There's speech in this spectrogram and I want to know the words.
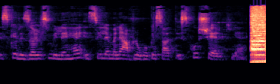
इसके रिज़ल्ट्स मिले हैं, इसीलिए मैंने आप लोगों के साथ इसको शेयर किया है।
